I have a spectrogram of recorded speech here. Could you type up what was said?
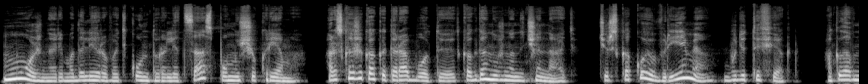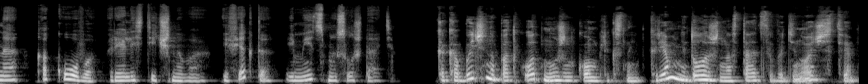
можно ремоделировать контуры лица с помощью крема. Расскажи, как это работает, когда нужно начинать, через какое время будет эффект, а главное, какого реалистичного эффекта имеет смысл ждать. Как обычно, подход нужен комплексный. Крем не должен остаться в одиночестве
